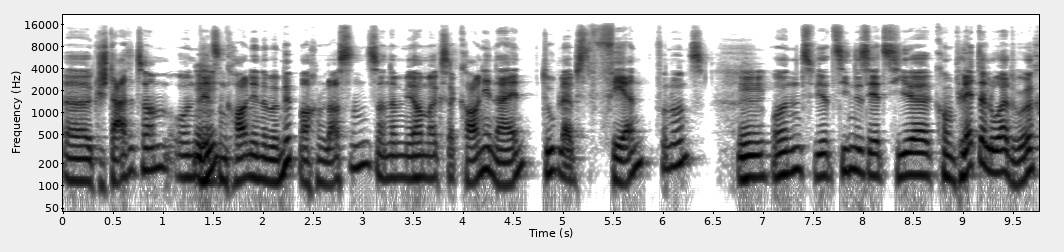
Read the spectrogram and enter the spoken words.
äh, gestartet haben und mhm. jetzt einen Kanye nicht mehr mitmachen lassen, sondern wir haben mal gesagt, Kanye, nein, du bleibst fern von uns mhm. und wir ziehen das jetzt hier komplett allein durch.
